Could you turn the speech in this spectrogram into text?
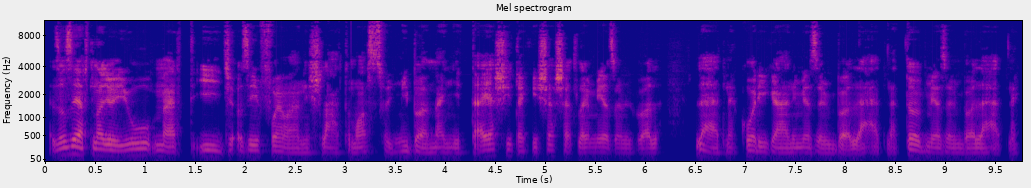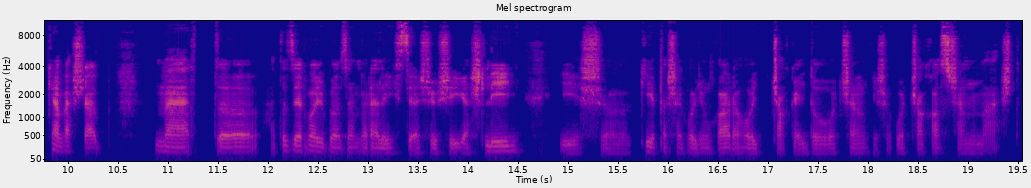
Ez azért nagyon jó, mert így az év folyamán is látom azt, hogy miből mennyit teljesítek, és esetleg mi az, amiből lehetne korrigálni, mi az, amiből lehetne több, mi az, amiből lehetne kevesebb, mert hát azért vagyunk az ember elég szélsőséges lény, és képesek vagyunk arra, hogy csak egy dolgot sem, és akkor csak az, semmi mást.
